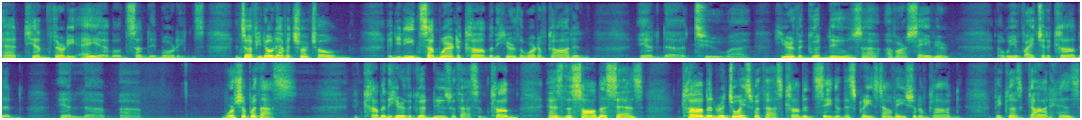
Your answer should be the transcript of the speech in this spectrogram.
at 10:30 a.m. on Sunday mornings. And so, if you don't have a church home and you need somewhere to come and hear the Word of God and and uh, to uh, hear the good news uh, of our Savior, uh, we invite you to come and and uh, worship with us and come and hear the good news with us, and come, as the psalmist says, come and rejoice with us. Come and sing of this great salvation of God, because God has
